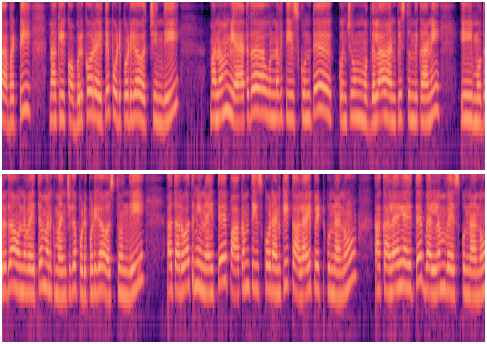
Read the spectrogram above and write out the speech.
కాబట్టి నాకు ఈ కొబ్బరి కూర అయితే పొడి పొడిగా వచ్చింది. మనం లేతగా ఉన్నవి తీసుకుంటే కొంచెం ముద్దలా అనిపిస్తుంది కానీ ఈ ముదరగా ఉన్నవి అయితే మనకి మంచిగా పొడి పొడిగా వస్తుంది. ఆ తర్వాత నేనైతే పాకం తీసుకోవడానికి కళాయి పెట్టుకున్నాను. ఆ కళాయిలో అయితే బెల్లం వేసుకున్నాను.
